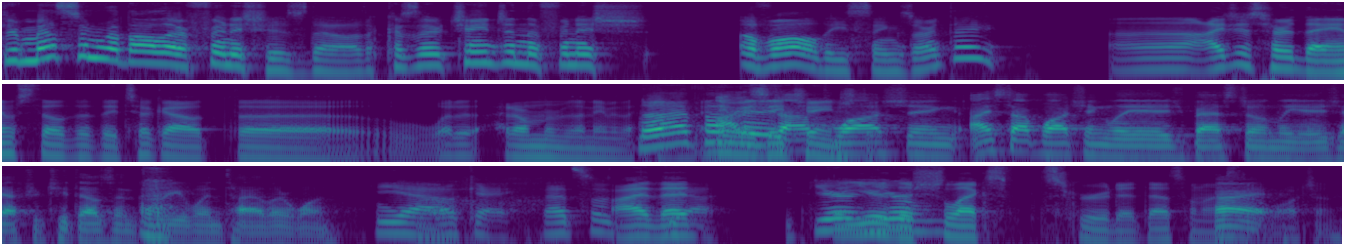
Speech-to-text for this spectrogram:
they're messing with all their finishes though, because they're changing the finish of all these things, aren't they? uh, I just heard the Amstel that they took out the what? I don't remember the name of the. No, I climb. thought I they- they stopped changed it. watching. I stopped watching Liège, Bastogne, Liège after 2003 when Tyler won. Yeah. Oh. Okay. That's what. I- that- yeah. The You're, year you're, the Schlecks screwed it. That's when I All stopped right. watching.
